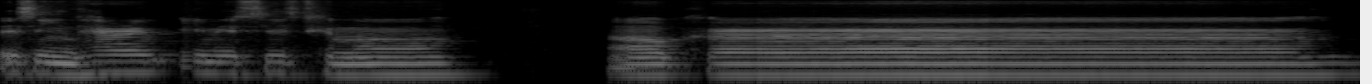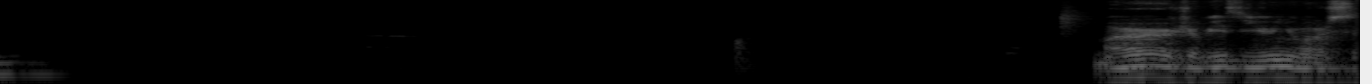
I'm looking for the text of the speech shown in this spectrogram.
This entire immune system Okay. Merge with universe.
